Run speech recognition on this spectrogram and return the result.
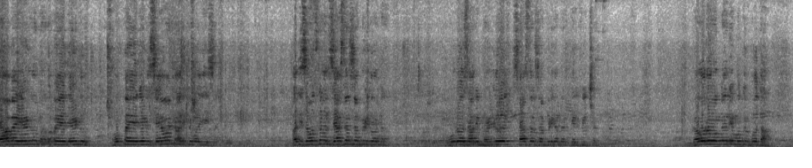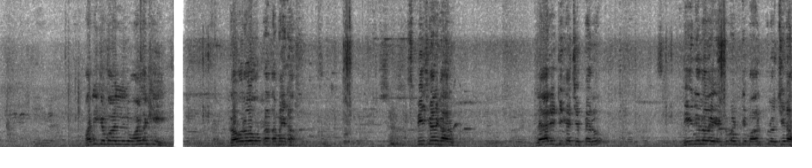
యాభై ఏళ్ళు నలభై ఐదేళ్ళు ముప్పై ఐదేళ్ళు సేవా కార్యక్రమాలు చేశాను. పది సంవత్సరాలు శాసనసభ్యుడిగా ఉన్నా. మూడోసారి మళ్ళీ శాసనసభ్యుడిగా నన్ను గెలిపించాను గౌరవంగానే ముందుకు పోతా. పనికి మాలిన వాళ్ళకి గౌరవప్రదమైన స్పీకర్ గారు క్లారిటీగా చెప్పారు. దీనిలో ఎటువంటి మార్పులు వచ్చినా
